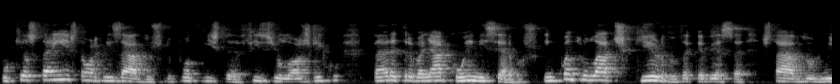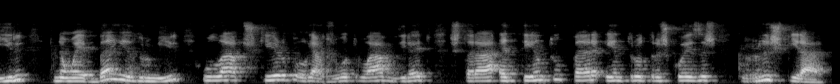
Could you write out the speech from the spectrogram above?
o que eles têm estão organizados do ponto de vista fisiológico para trabalhar com hemicérebros. Enquanto o lado esquerdo da cabeça está a dormir, que não é bem a dormir, o lado esquerdo, aliás, o outro lado direito, estará atento para, entre outras coisas, respirar.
